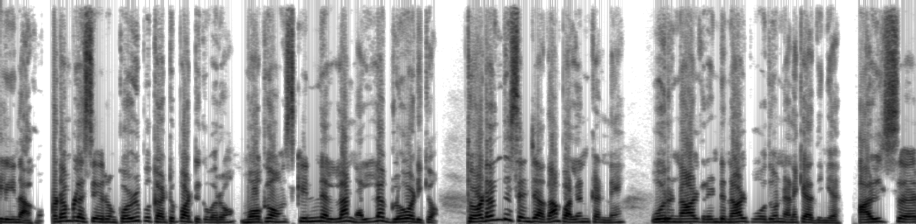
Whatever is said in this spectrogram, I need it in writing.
கிளீன் ஆகும். உடம்புல சேரும் கொழுப்பு கட்டுப்பாட்டுக்கு வரும். முகம் ஸ்கின் எல்லாம் நல்லா க்ளோ அடிக்கும். தொடர்ந்து செஞ்சாதான் பலன் கண்ணே. ஒரு நாள் ரெண்டு நாள் போதும்னு நினைக்காதீங்க. அல்சர்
